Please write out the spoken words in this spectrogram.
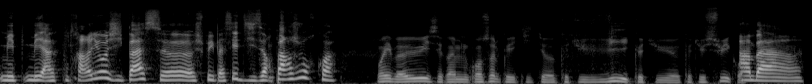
mais, mais à contrario j'y passe je peux y passer 10 heures par jour quoi. Oui, bah oui, oui, c'est quand même une console que, qui te- que tu vis, que tu, que tu suis, quoi. Ah bah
